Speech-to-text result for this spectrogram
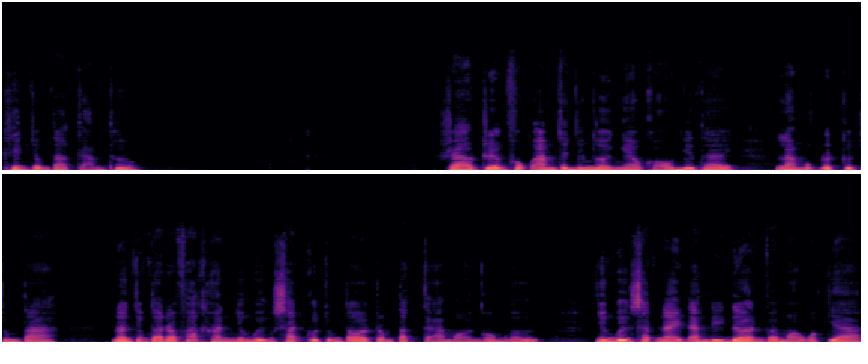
khiến chúng ta cảm thương. Rao truyền phúc âm cho những người nghèo khổ như thế là mục đích của chúng ta. Nên chúng ta đã phát hành những quyển sách của chúng tôi trong tất cả mọi ngôn ngữ. Những quyển sách này đang đi đến với mọi quốc gia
